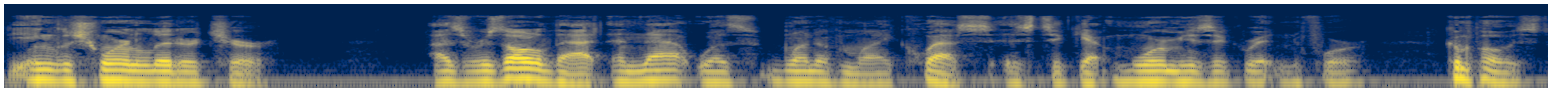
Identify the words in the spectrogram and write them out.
the English horn literature as a result of that. And that was one of my quests: is to get more music written for composed,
